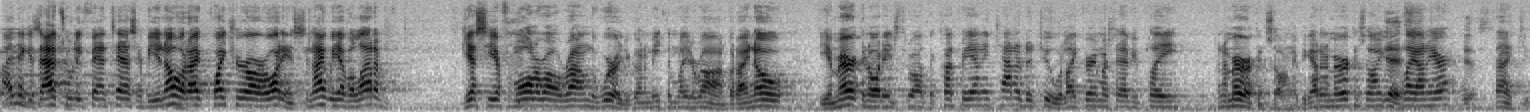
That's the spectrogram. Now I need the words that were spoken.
I think it's absolutely fantastic. But you know what? I'm quite sure our audience tonight we have a lot of guests here from all around the world. You're going to meet them later on. But I know the American audience throughout the country and in Canada too would like very much to have you play an American song. Have you got an American song you Yes. can play on here? Yes. Thank you.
